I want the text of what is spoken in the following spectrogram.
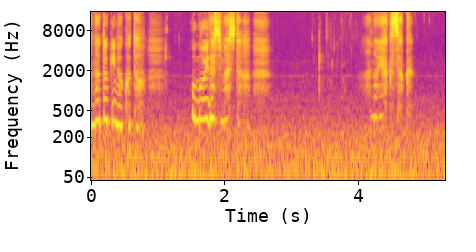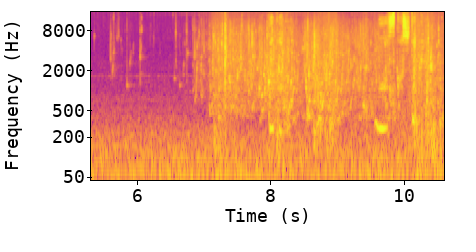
あの時のこと。思い出しました。あの約束。だからもう少しだけ。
